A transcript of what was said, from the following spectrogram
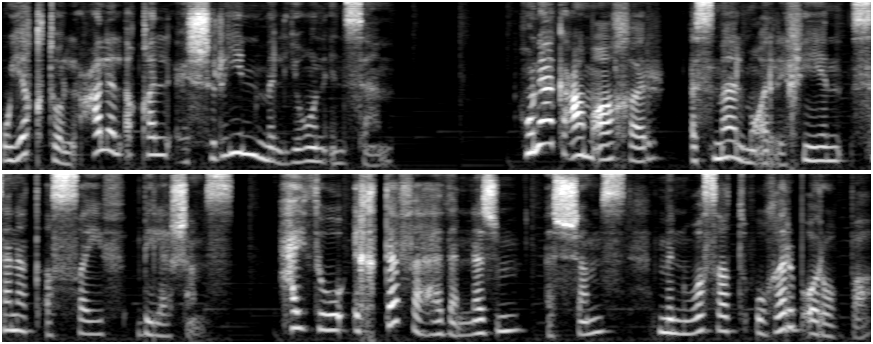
ويقتل على الأقل 20 مليون إنسان. هناك عام آخر أسماء المؤرخين سنة الصيف بلا شمس حيث اختفى هذا النجم الشمس من وسط وغرب أوروبا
